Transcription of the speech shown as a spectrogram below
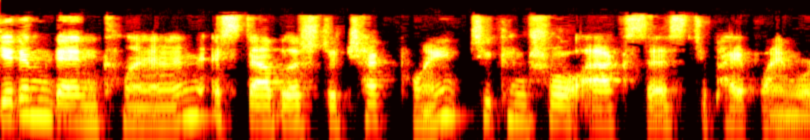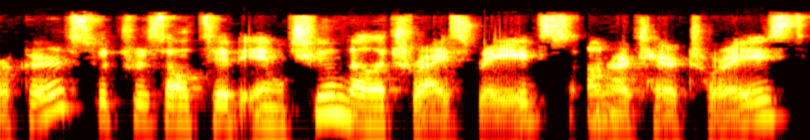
Gidimt'en clan established a checkpoint to control access to pipeline workers, which resulted in two militarized raids on our territories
